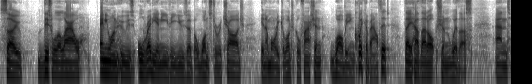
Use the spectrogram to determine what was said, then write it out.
So this will allow anyone who is already an EV user but wants to recharge in a more ecological fashion while being quick about it, they have that option with us. And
